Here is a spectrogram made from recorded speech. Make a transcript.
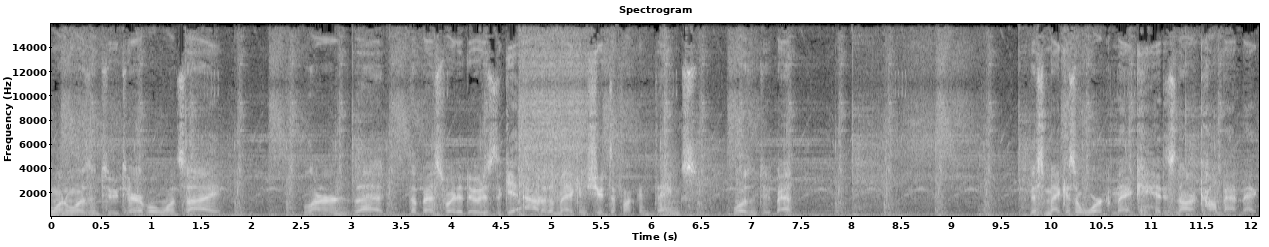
One wasn't too terrible once I learned that the best way to do it is to get out of the mech and shoot the fucking things. Wasn't too bad. This mech is a work mech, it is not a combat mech.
